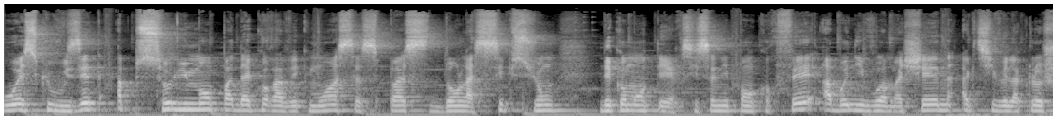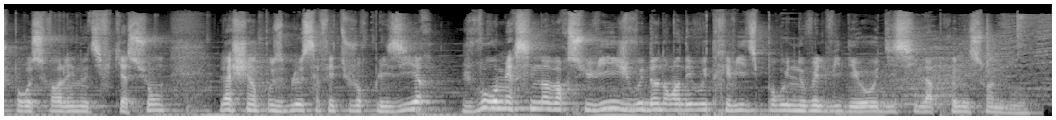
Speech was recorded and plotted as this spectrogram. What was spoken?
ou est-ce que vous êtes absolument pas d'accord avec moi? Ça se passe dans la section des commentaires. Si ça n'est pas encore fait, abonnez-vous à ma chaîne, activez la cloche pour recevoir les notifications, lâchez un pouce bleu, ça fait toujours plaisir. Je vous remercie de m'avoir suivi, je vous donne rendez-vous très vite pour une nouvelle vidéo. D'ici là, prenez soin de vous.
